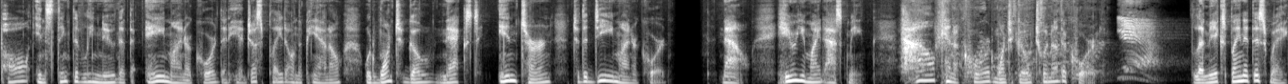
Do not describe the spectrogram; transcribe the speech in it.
Paul instinctively knew that the A minor chord that he had just played on the piano would want to go next in turn to the D minor chord. Now, here you might ask me, how can a chord want to go to another chord? Yeah. Let me explain it this way.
